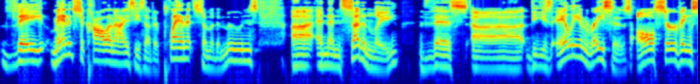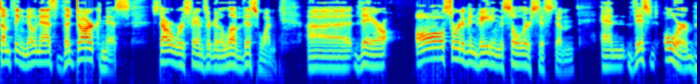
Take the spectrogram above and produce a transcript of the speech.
they managed to colonize these other planets, some of the moons, uh, and then suddenly this uh, these alien races, all serving something known as the darkness. Star Wars fans are going to love this one. Uh, they're all sort of invading the solar system. And this orb,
